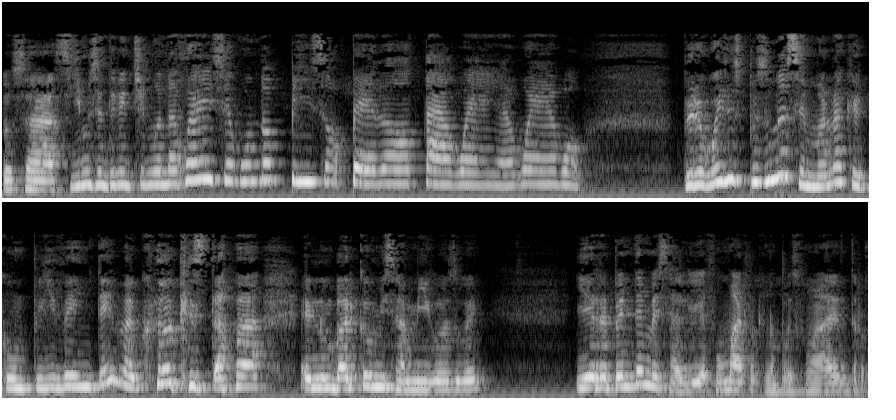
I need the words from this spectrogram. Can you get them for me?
o sea, sí me sentí bien chingona, güey, segundo piso, pedota, güey, a huevo. Pero, güey, después de una semana que cumplí 20, me acuerdo que estaba en un bar con mis amigos, güey. Y de repente me salí a fumar porque no puedes fumar adentro.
